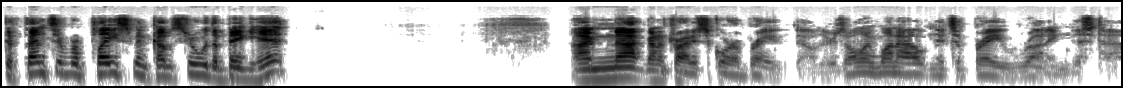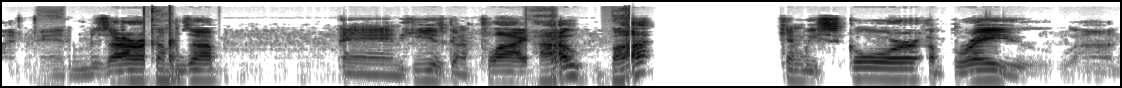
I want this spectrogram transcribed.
Defensive replacement comes through with a big hit. I'm not going to try to score Abreu, though. There's only one out, and it's Abreu running this time. And Mazara comes up, and he is going to fly out, but can we score Abreu on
